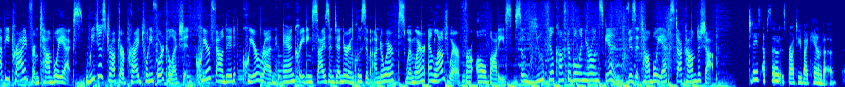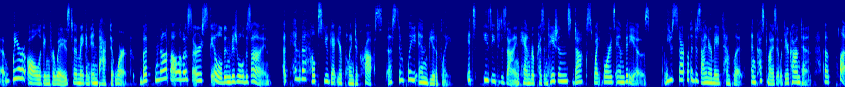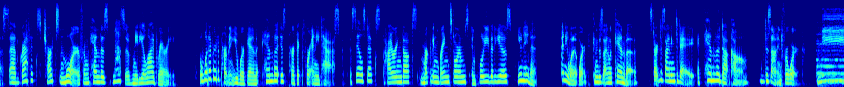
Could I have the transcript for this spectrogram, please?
Happy Pride from Tomboy X. We just dropped our Pride 24 collection. Queer founded, queer run, and creating size and gender inclusive underwear, swimwear, and loungewear for all bodies so you feel comfortable in your own skin. Visit tomboyx.com to shop. Today's episode is brought to you by Canva. Uh, we're all looking for ways to make an impact at work, but not all of us are skilled in visual design. A Canva helps you get your point across uh, simply and beautifully. It's easy to design Canva presentations, docs, whiteboards, and videos. You start with a designer made template and customize it with your content. Uh, plus, add graphics, charts, and more from Canva's massive media library. Whatever department you work in, Canva is perfect for any task sales decks, hiring docs, marketing brainstorms, employee videos, you name it. Anyone at work can design with Canva. Start designing today at canva.com. Designed for work. Me.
